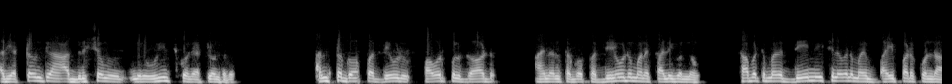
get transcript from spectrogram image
అది ఎట్లా ఉంటే ఆ దృశ్యం మీరు ఊహించుకోండి ఎట్లా ఉంటుంది. అంత గొప్ప దేవుడు పవర్ఫుల్ గాడ్ ఆయన అంత గొప్ప దేవుడు మనం కలిగి ఉన్నాం. కాబట్టి మనం దేని విషయంలో మనం భయపడకుండా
